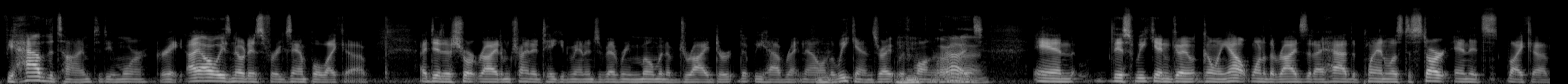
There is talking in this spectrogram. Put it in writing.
if you have the time to do more, great. I always notice, for example, like uh, I did a short ride. I'm trying to take advantage of every moment of dry dirt that we have right now on the mm-hmm. weekends, right, with mm-hmm. long Oh, rides. And this weekend go, going out, one of the rides that I had, the plan was to start, and it's like a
